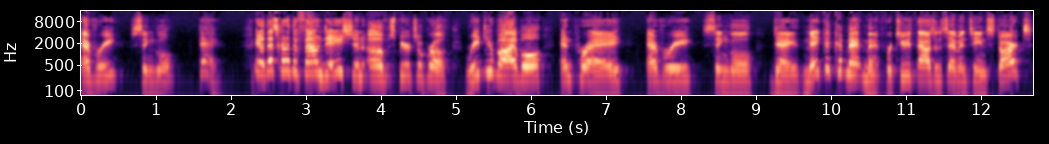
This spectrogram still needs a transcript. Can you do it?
every single day. You know, that's kind of the foundation of spiritual growth. Read your Bible and pray every single day. Make a commitment for 2017. Start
